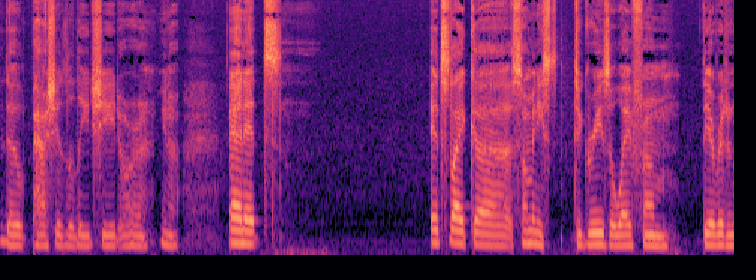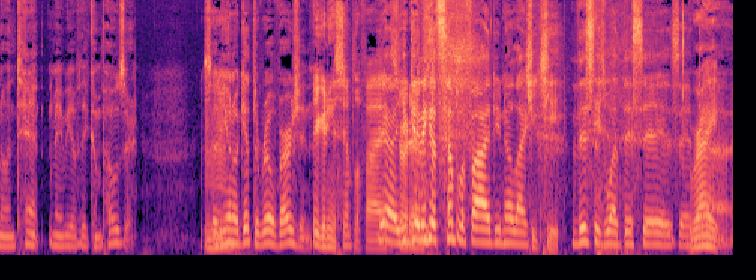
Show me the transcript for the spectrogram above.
they'll pass you the lead sheet, or you know, and it's it's like uh, so many degrees away from the original intent, maybe of the composer. So Mhm. you know, get the real version You're getting a simplified. yeah, you're getting it simplified. You know, like cheat sheet. this is what this is, and Right. uh,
